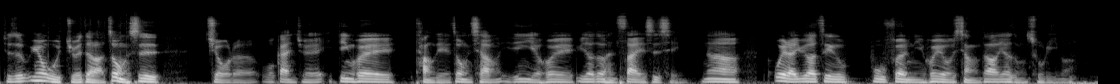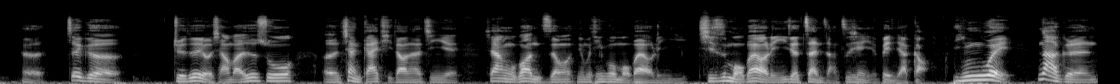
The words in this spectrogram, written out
就是因为我觉得啊，这种事久了，我感觉一定会躺着也中枪，一定也会遇到这种很晒的事情。那未来遇到这个部分，你会有想到要怎么处理吗？呃，这个绝对有想法，就是说，呃，像你刚才提到那个经验。像我不知道你知道有没有听过 Mobile 01，其实 Mobile 01的站长之前也被人家告，因为那个人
